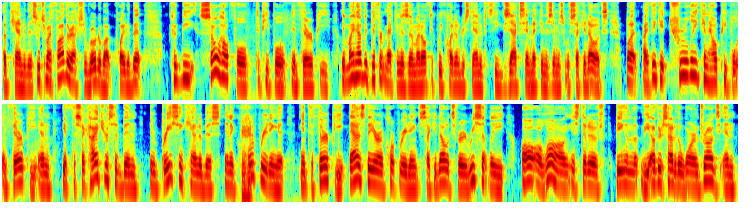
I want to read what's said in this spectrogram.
of cannabis, which my father actually wrote about quite a bit, could be so helpful to people in therapy. It might have a different mechanism. I don't think we quite understand if it's the exact same mechanism as with psychedelics, but I think it truly can help people in therapy. And if the psychiatrists had been embracing cannabis and mm-hmm. incorporating it into therapy as they are incorporating psychedelics very recently, all along, instead of being on the, the other side of the war on drugs and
